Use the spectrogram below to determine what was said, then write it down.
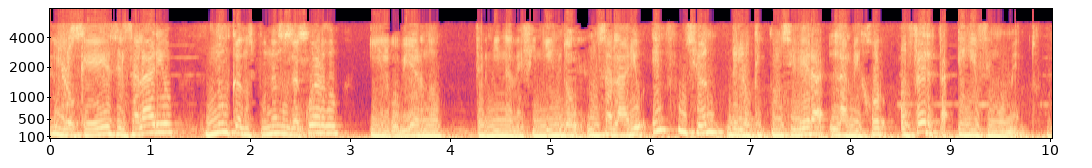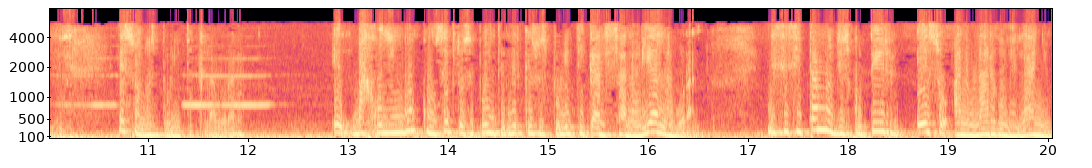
lo que es el salario, nunca nos ponemos de acuerdo y el gobierno termina definiendo un salario en función de lo que considera la mejor oferta en ese momento. Eso no es política laboral. Eh, Bajo ningún concepto se puede entender que eso es política salarial laboral. Necesitamos discutir eso a lo largo del año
